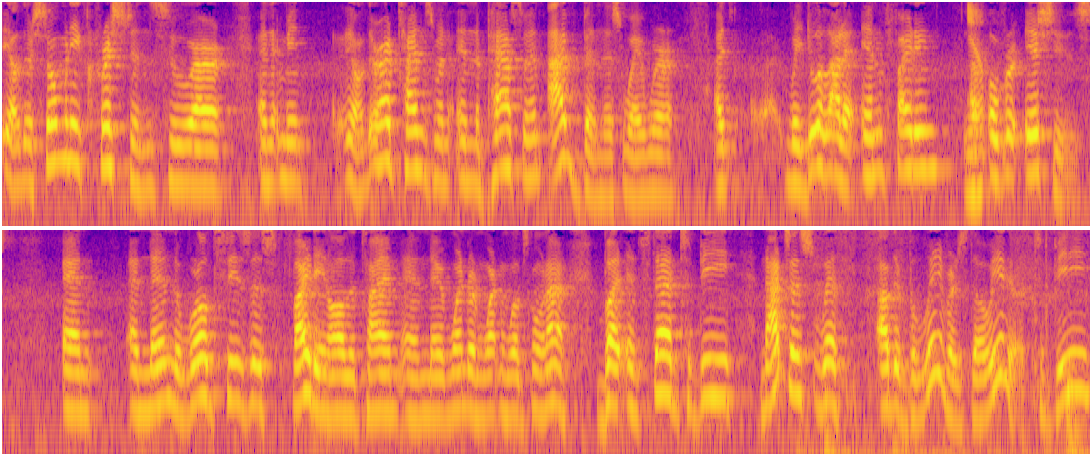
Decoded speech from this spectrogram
you know there's so many christians who are and i mean you know there are times when in the past when i've been this way where i we do a lot of infighting um, Yeah. over issues. And and then the world sees us fighting all the time and they're wondering what in the world's going on. But instead to be not just with other believers though either. To be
